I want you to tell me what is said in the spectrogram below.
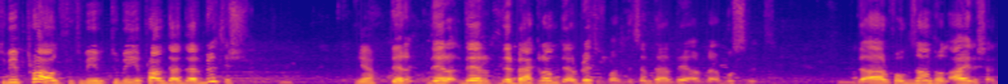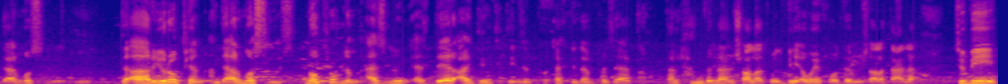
to be proud to be to be proud that they're British. Hmm. Yeah. Their their their their background they're British, but at the same time they are, they are Muslims. Hmm. They are, for example, Irish and they are Muslims. They are European and they are Muslims. No problem as long as their identity is protected and preserved. Alhamdulillah, inshallah, it will be a way for them, inshallah ta'ala, to be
